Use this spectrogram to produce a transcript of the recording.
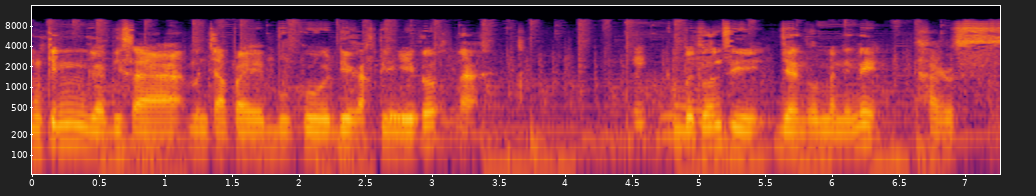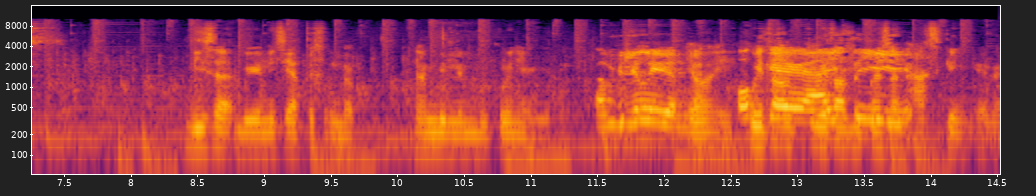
mungkin nggak bisa mencapai buku di rak tinggi itu nah kebetulan si gentleman ini harus bisa berinisiatif untuk ngambilin bukunya gitu Ambilin. Yoi. Oke, without without the person asking gitu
